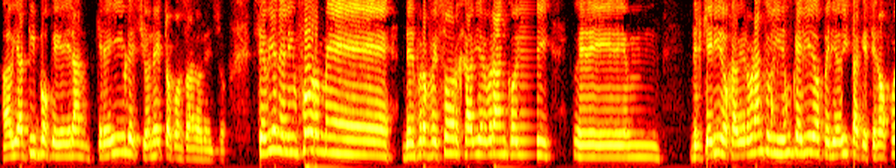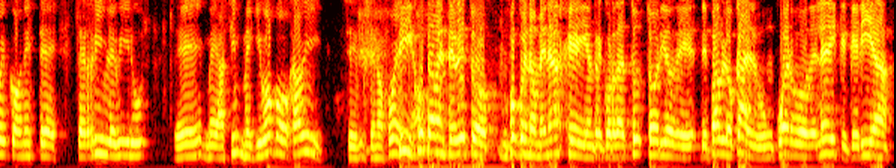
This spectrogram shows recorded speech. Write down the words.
había tipos que eran creíbles y honestos con San Lorenzo. Se viene el informe del profesor Javier Brancoli. Eh, del querido Javier Branco y de un querido periodista que se nos fue con este terrible virus. Eh, me, así, ¿Me equivoco, Javi? Se, nos fue. Sí, justamente, Beto, un poco en homenaje y en recordatorio de, de Pablo Calvo, un cuervo de ley que quería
